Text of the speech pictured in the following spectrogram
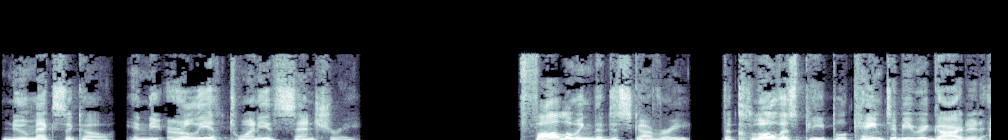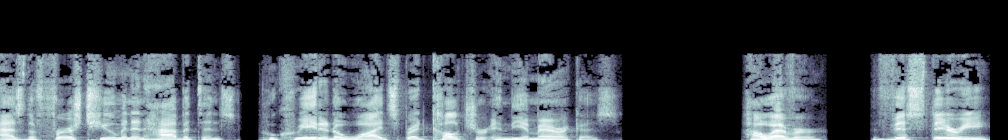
New Mexico in the earliest 20th century. Following the discovery, the Clovis people came to be regarded as the first human inhabitants who created a widespread culture in the Americas. However, this theory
